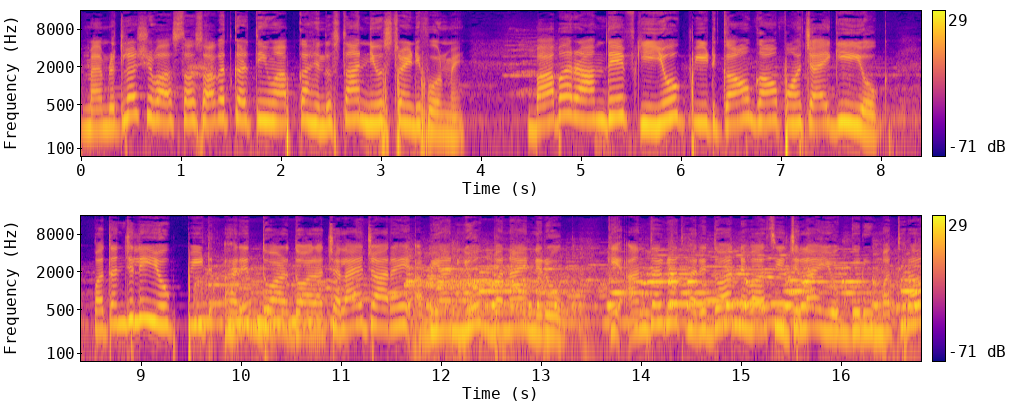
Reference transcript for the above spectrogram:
मैं मृदुला श्रीवास्तव स्वागत करती हूँ आपका हिंदुस्तान न्यूज़ 24 में। बाबा रामदेव की योग पीठ गाँव गाँव पहुंचाएगी योग। पतंजलि योग पीठ हरिद्वार द्वारा चलाए जा रहे अभियान योग बनाए निरोग के अंतर्गत हरिद्वार निवासी जिला योग गुरु मथुरा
